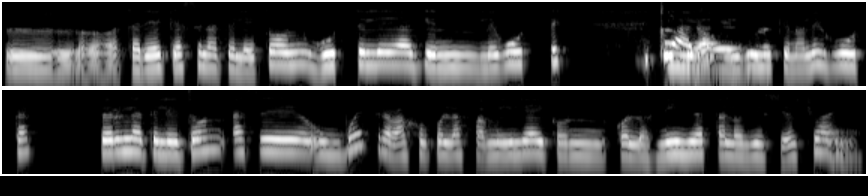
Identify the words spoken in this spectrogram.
la tarea que hace la Teletón, gústele a quien le guste, claro. hay algunos que no les gusta, pero la Teletón hace un buen trabajo con la familia y con, con los niños hasta los 18 años.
